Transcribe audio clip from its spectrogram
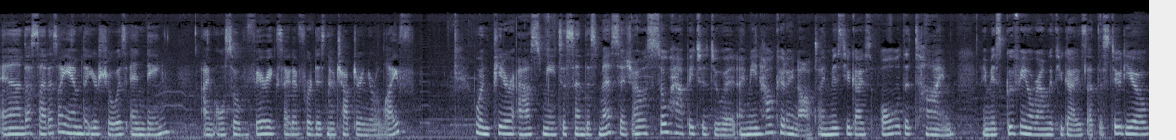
And as sad as I am that your show is ending, I'm also very excited for this new chapter in your life. When Peter asked me to send this message, I was so happy to do it. I mean, how could I not? I miss you guys all the time. I miss goofing around with you guys at the studio.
